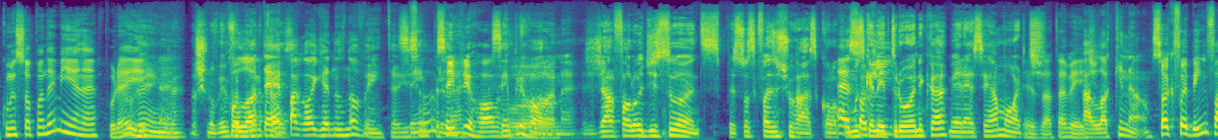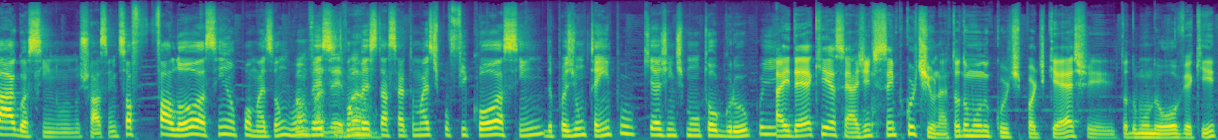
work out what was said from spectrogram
começou a pandemia, né? Por aí. Novembro. Acho que novembro Rolou até caso. pagode anos 90. Isso Sempre, sempre né? rola. Sempre rola, né? A gente já falou disso antes. Pessoas que fazem churrasco, colocam É, música que- eletrônica, merecem a morte. Exatamente. falou que não. Só que foi bem vago, assim, no, no churrasco. A gente só falou, assim, pô, mas vamos, vamos, Vamos ver, fazer, se, vamos ver se dá certo. Mas, tipo, ficou assim, depois de um tempo que a gente montou o grupo e... A ideia é que, assim, a gente sempre curtiu, né? Todo mundo curte podcast, e todo mundo ouve aqui.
